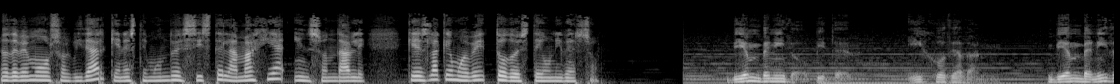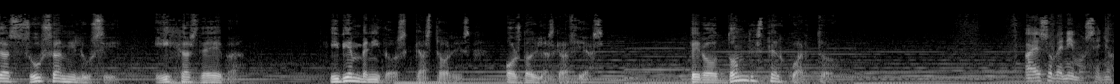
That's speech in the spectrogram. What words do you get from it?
No debemos olvidar que en este mundo existe la magia insondable, que es la que mueve todo este universo. Bienvenido, Peter, hijo de Adán. Bienvenidas Susan y Lucy, hijas de Eva. Y bienvenidos, castores. Os doy las gracias. Pero, ¿dónde está el cuarto? A eso venimos, señor.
